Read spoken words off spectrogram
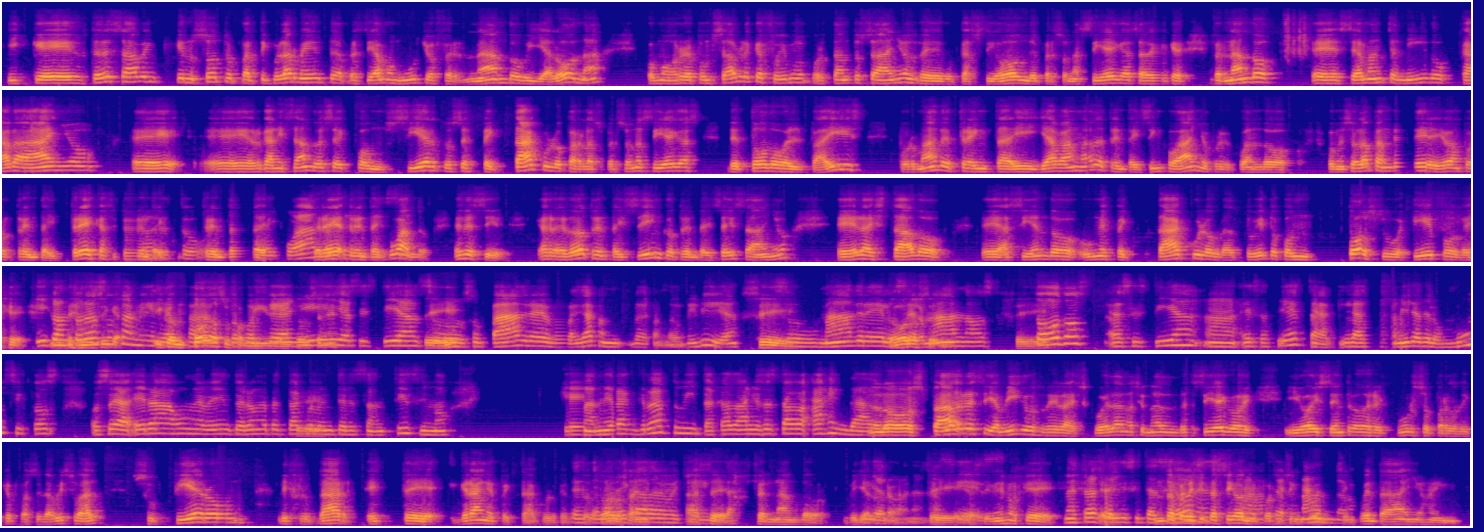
y que ustedes saben que nosotros particularmente apreciamos mucho a Fernando Villalona como responsable que fuimos por tantos años de educación de personas ciegas. Sabe que Fernando eh, se ha mantenido cada año eh, eh, organizando ese concierto, ese espectáculo para las personas ciegas de todo el país por más de 30 y ya van más de 35 años, porque cuando comenzó la pandemia llevan por 33, casi 34, 34. Es decir, alrededor de 35, 36 años, él ha estado eh, haciendo un espectáculo gratuito con todo su equipo de y con toda su familia y con toda su familia porque allí asistían su, su, padre ya cuando, vivía su madre los hermanos todos asistían a esa fiesta la familia de los músicos o sea era un evento era un espectáculo interesantísimo de manera gratuita cada año se estaba agendado. Los padres y amigos de la Escuela Nacional de Ciegos y, hoy Centro de Recursos para la Discapacidad Visual supieron disfrutar este gran espectáculo que todos los años hace Fernando Villarona. sí, así, mismo que nuestras felicitaciones, nuestras felicitaciones por sus 50, años en,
